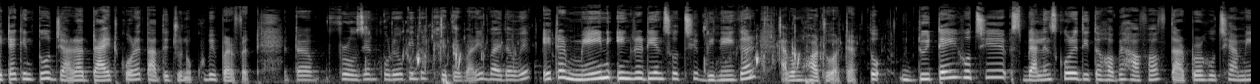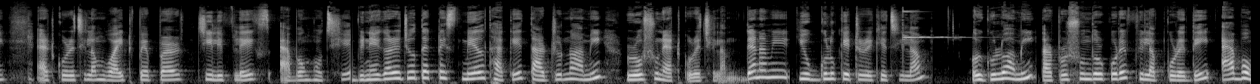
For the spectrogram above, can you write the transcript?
এটা কিন্তু যারা ডায়েট করে তাদের জন্য খুবই পারফেক্ট এটা ফ্রোজেন করেও কিন্তু খেতে পারি বাই দ্য ওয়ে এটার মেইন ইনগ্রেডিয়েন্টস হচ্ছে ভিনেগার এবং হট ওয়াটার তো দুইটাই হচ্ছে ব্যালেন্স করে দিতে হবে হাফ হাফ তারপর হচ্ছে আমি অ্যাড করেছিলাম হোয়াইট পেপার চিলি ফ্লেক্স এবং হচ্ছে ভিনেগারের যেহেতু একটা স্মেল থাকে, তার জন্য আমি রসুন অ্যাড করেছিলাম। দেন আমি কিউবগুলো কেটে রেখেছিলাম। ওইগুলো আমি তারপর সুন্দর করে ফিল আপ করে দেই এবং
